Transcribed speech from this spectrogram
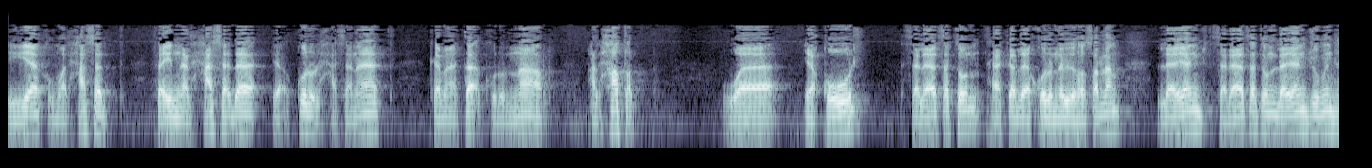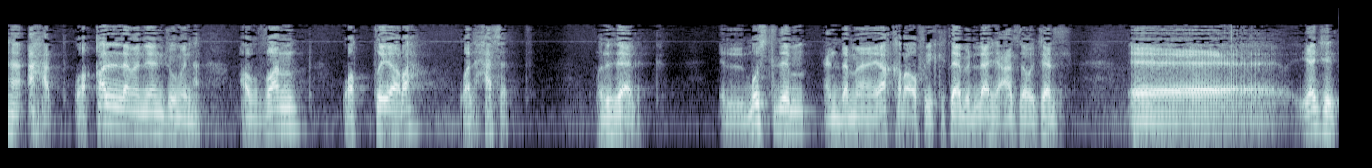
إياكم والحسد فإن الحسد يأكل الحسنات كما تأكل النار الحطب ويقول ثلاثة هكذا يقول النبي صلى الله عليه وسلم لا ينجو ثلاثة لا ينجو منها أحد وقل من ينجو منها الظن والطيرة والحسد ولذلك المسلم عندما يقرأ في كتاب الله عز وجل آه، يجد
